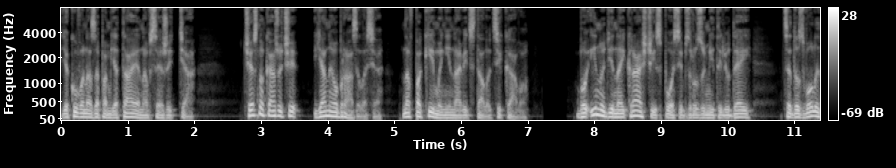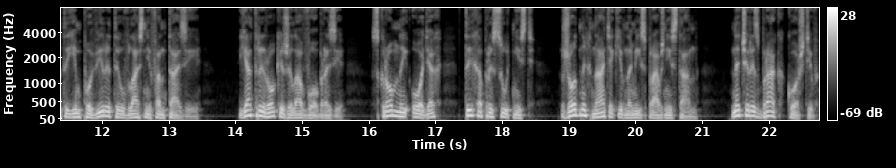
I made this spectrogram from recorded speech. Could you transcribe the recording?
яку вона запам'ятає на все життя. Чесно кажучи, я не образилася. Навпаки, мені навіть стало цікаво. Бо іноді найкращий спосіб зрозуміти людей це дозволити їм повірити у власні фантазії. Я три роки жила в образі, скромний одяг, тиха присутність, жодних натяків на мій справжній стан. Не через брак коштів,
